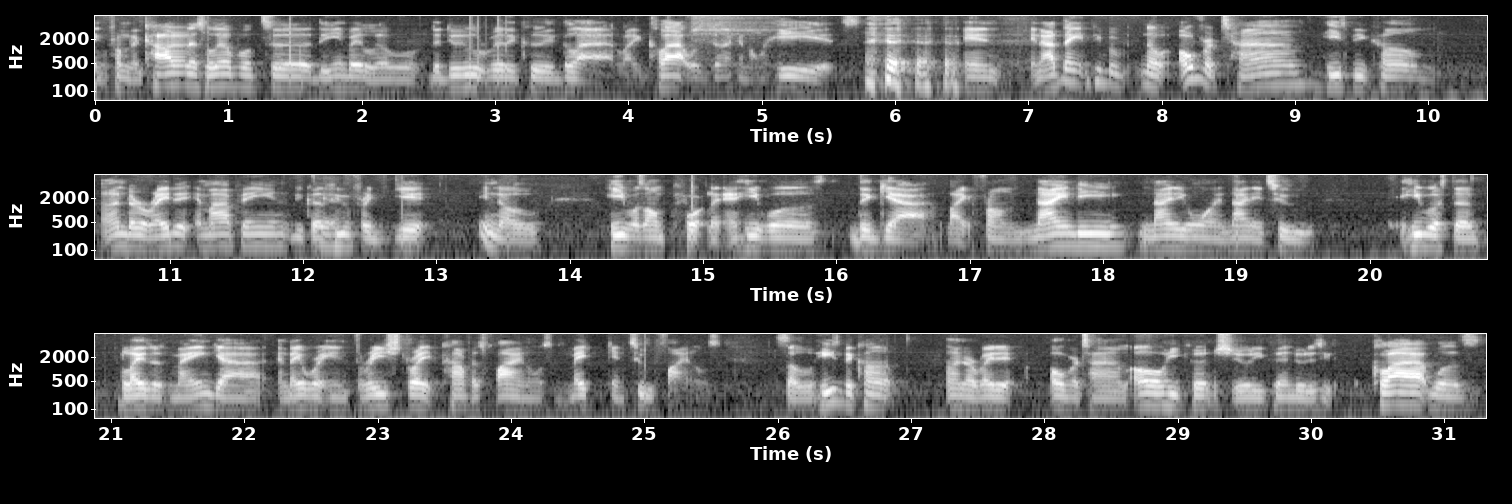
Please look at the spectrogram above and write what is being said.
from the college level to the NBA level, the dude really could glide. Like Clyde was dunking on heads, and and I think people you know over time he's become underrated in my opinion because Yeah. people forget, you know, he was on Portland and he was the guy. Like from 90, 91, 92, he was the Blazers' main guy, and they were in three straight conference finals, making two finals. So he's become underrated over time. Oh, he couldn't shoot, he couldn't do this. Clyde was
